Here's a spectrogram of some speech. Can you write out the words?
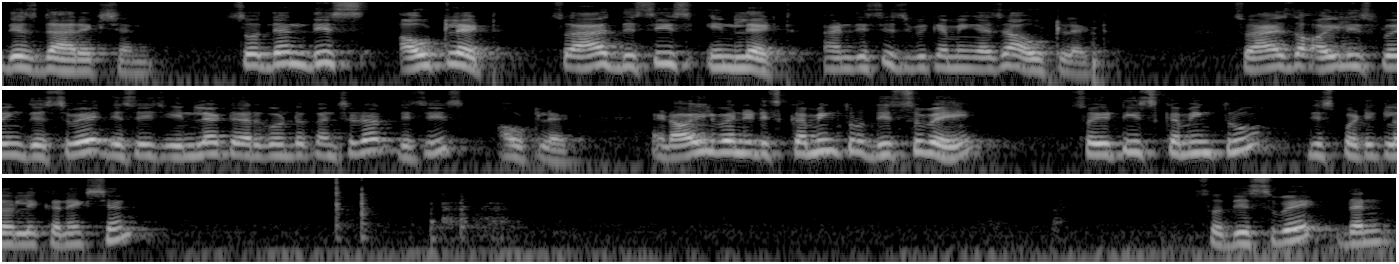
this direction. So then this outlet so as this is inlet and this is becoming as a outlet. So as the oil is flowing this way, this is inlet we are going to consider, this is outlet. And oil when it is coming through this way, so it is coming through this particularly connection. So this way, then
